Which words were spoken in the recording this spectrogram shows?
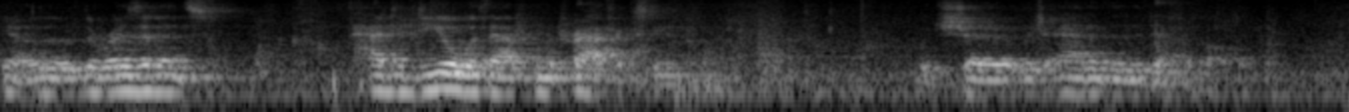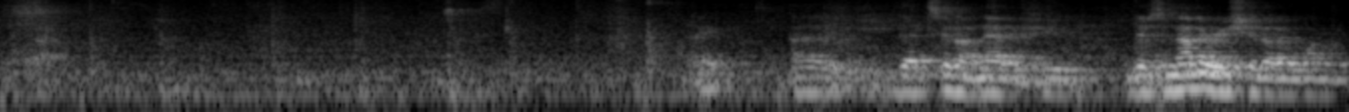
you know, the- the residents had to deal with that from a traffic standpoint, which, uh, which added to the difficulty. Right? Uh, That's it on that. If you, there's another issue that I wanted to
